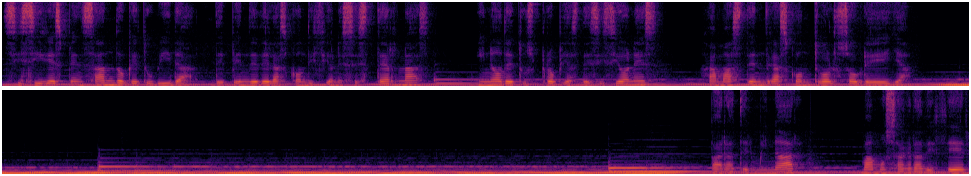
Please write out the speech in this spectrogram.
Si sigues pensando que tu vida depende de las condiciones externas y no de tus propias decisiones, jamás tendrás control sobre ella. Para terminar, vamos a agradecer.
